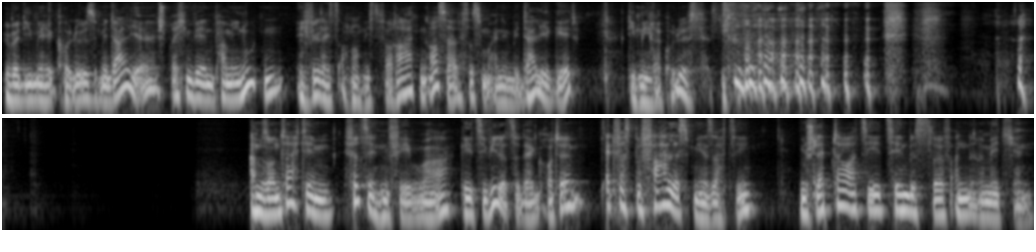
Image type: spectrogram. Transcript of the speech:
Über die mirakulöse Medaille sprechen wir in ein paar Minuten. Ich will jetzt auch noch nichts verraten, außer dass es um eine Medaille geht, die mirakulös ist. Am Sonntag, dem 14. Februar, geht sie wieder zu der Grotte. Etwas befahl es mir, sagt sie. Im Schlepptau hat sie zehn bis zwölf andere Mädchen.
